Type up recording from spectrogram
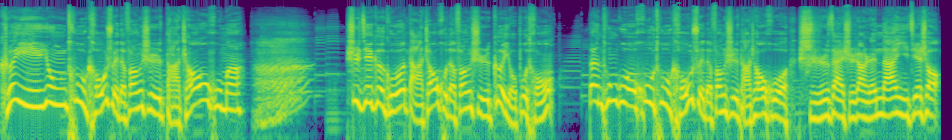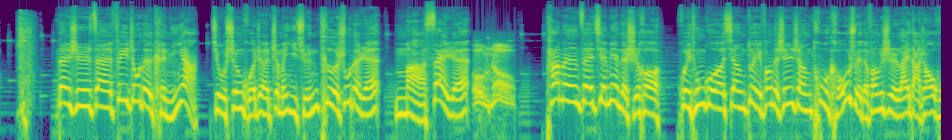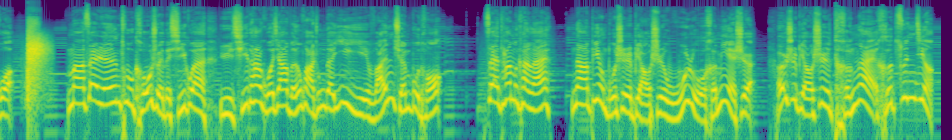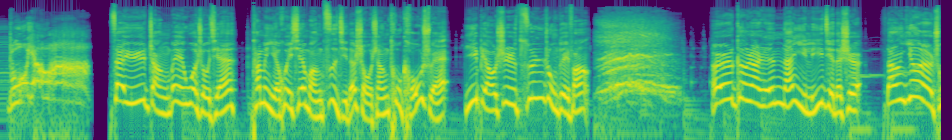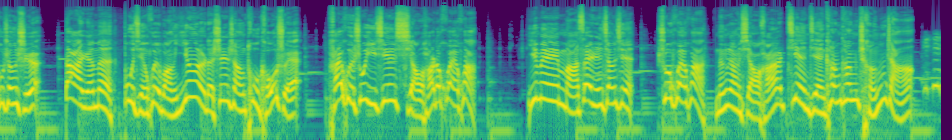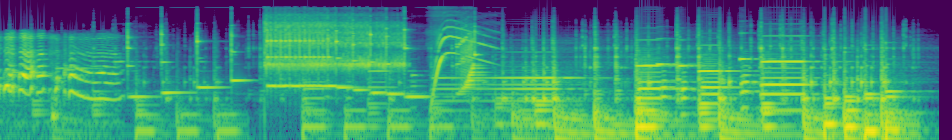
可以用吐口水的方式打招呼吗？世界各国打招呼的方式各有不同，但通过互吐口水的方式打招呼，实在是让人难以接受。但是在非洲的肯尼亚，就生活着这么一群特殊的人——马赛人。Oh no！他们在见面的时候，会通过向对方的身上吐口水的方式来打招呼。马赛人吐口水的习惯与其他国家文化中的意义完全不同。在他们看来，那并不是表示侮辱和蔑视，而是表示疼爱和尊敬。不要啊！在与长辈握手前，他们也会先往自己的手上吐口水，以表示尊重对方。而更让人难以理解的是，当婴儿出生时，大人们不仅会往婴儿的身上吐口水，还会说一些小孩的坏话。因为马赛人相信，说坏话能让小孩健健康康成长。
